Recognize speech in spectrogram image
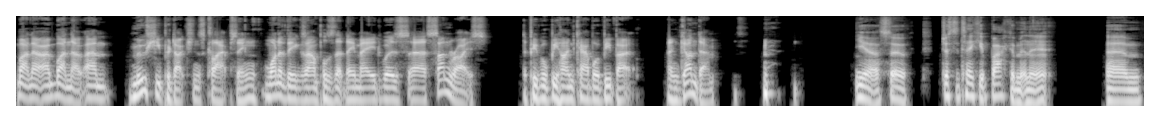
well, no, uh, well, no. Um, Mushi Productions collapsing. One of the examples that they made was uh, Sunrise, the people behind Cowboy Bebop and Gundam. Yeah, so just to take it back a minute, um,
